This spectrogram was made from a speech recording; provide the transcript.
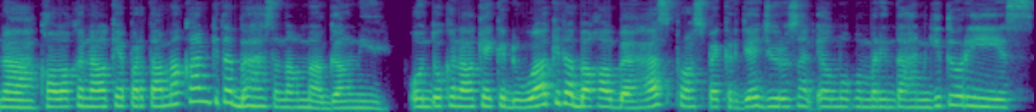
Nah, kalau kenal ke pertama kan kita bahas tentang magang nih. Untuk kenal ke kedua kita bakal bahas prospek kerja jurusan ilmu pemerintahan gitu, Riz.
